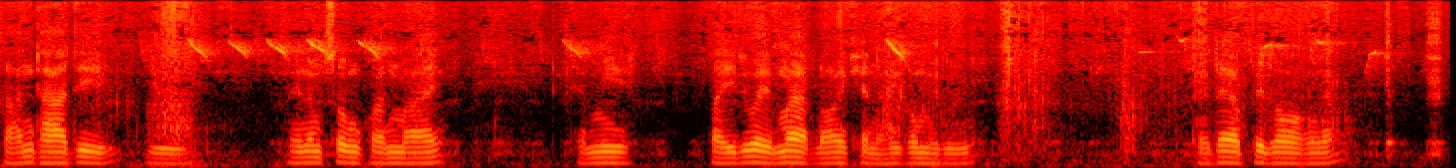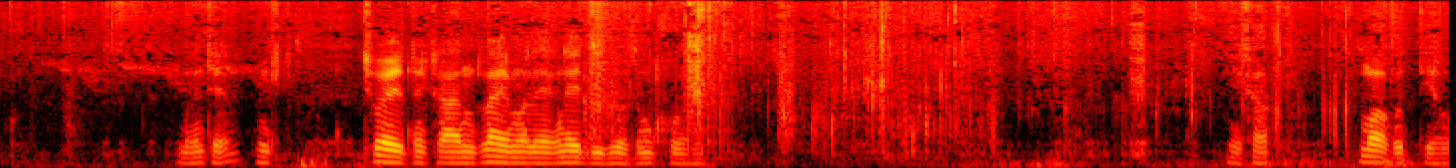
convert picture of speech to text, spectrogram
สารทาที่อยู่ในน้ำส้มควันไม้ จะมีไปด้วยมากน้อยแค่ไหนก็ไม่รู้ แต่ได้เอาไปลองแล้ว เหมือนจะช่วยในการไล่แมลงได้ดีพอสมควร นี่ครับ หม้อก๋วยเตี๋ยว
